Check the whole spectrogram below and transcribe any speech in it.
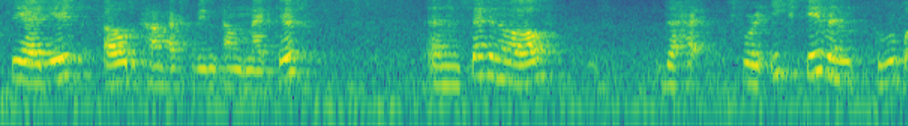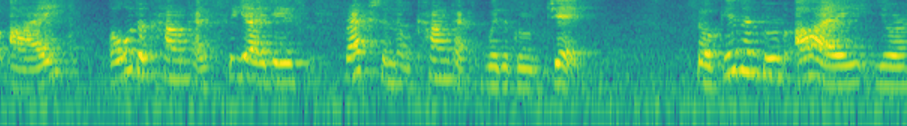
CID, all the contacts being non-negative. And second of all, the, for each given group I, all the contacts, CID is fraction of contacts with the group J. So given group I, your,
